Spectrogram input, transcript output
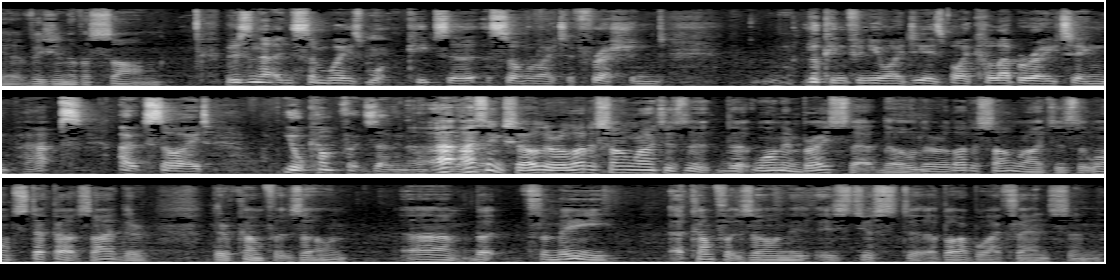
uh, vision of a song. But isn't that in some ways what keeps a, a songwriter fresh and looking for new ideas by collaborating, perhaps outside your comfort zone? I, I, think so. There are a lot of songwriters that, that won't embrace that, though. There are a lot of songwriters that won't step outside their their comfort zone. Um, but for me, a comfort zone is, is just a barbed wire fence, and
